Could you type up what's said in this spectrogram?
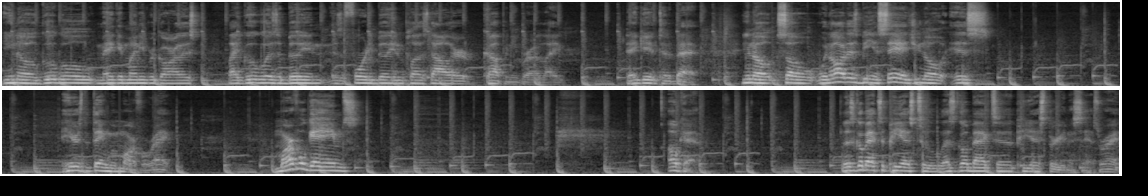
you know, Google making money regardless. Like Google is a billion is a 40 billion plus dollar company, bro. Like they get into the bag. You know, so with all this being said, you know, it's here's the thing with Marvel, right? Marvel games Okay. Let's go back to PS2. Let's go back to PS3 in a sense, right?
